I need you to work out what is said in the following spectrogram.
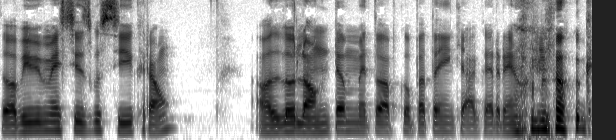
तो अभी भी मैं इस चीज़ को सीख रहा हूँ ऑल दो लॉन्ग टर्म में तो आपको पता ही क्या कर रहे हैं हम लोग।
